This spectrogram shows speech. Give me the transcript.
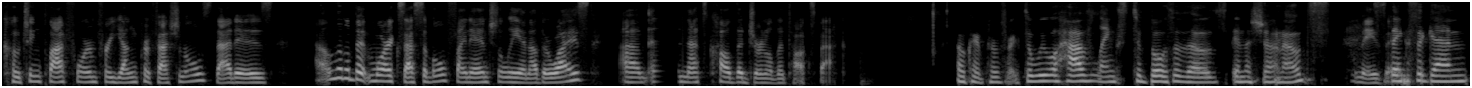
coaching platform for young professionals that is a little bit more accessible financially and otherwise. Um, and that's called the Journal That Talks Back. Okay, perfect. So we will have links to both of those in the show notes. Amazing. Thanks again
